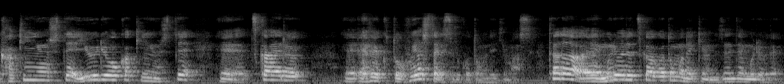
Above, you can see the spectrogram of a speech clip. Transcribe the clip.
課金をして、有料課金をして、え使えるエフェクトを増やしたりすることもできます。ただ、え無料で使うこともできるので、全然無料で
